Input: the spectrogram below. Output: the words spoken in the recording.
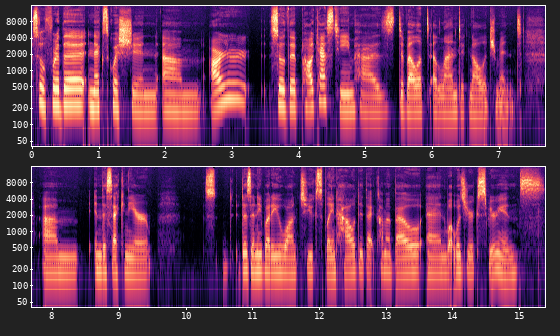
So for the next question um, our so the podcast team has developed a land acknowledgement um, in the second year. Does anybody want to explain how did that come about and what was your experience?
